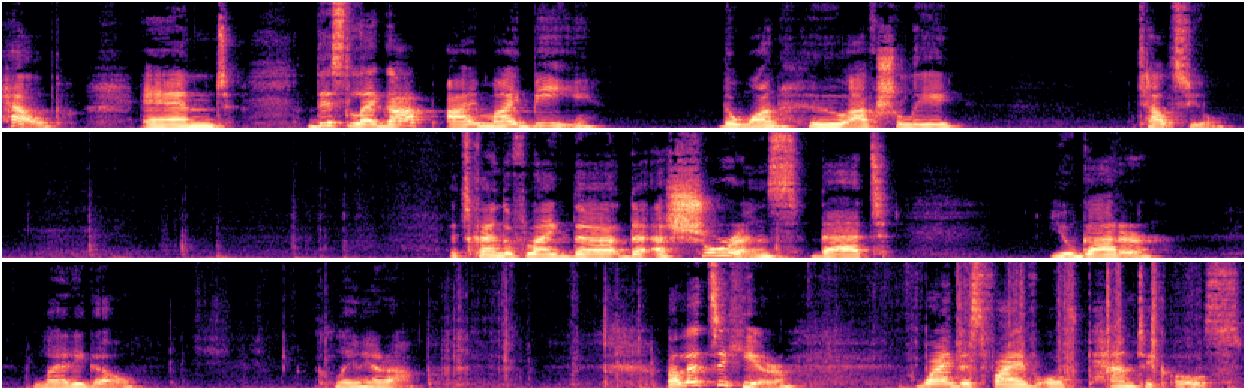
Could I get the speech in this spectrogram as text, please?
help and this leg up I might be the one who actually tells you it's kind of like the the assurance that you gotta let it go clean it up but let's see here why this five of pentacles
